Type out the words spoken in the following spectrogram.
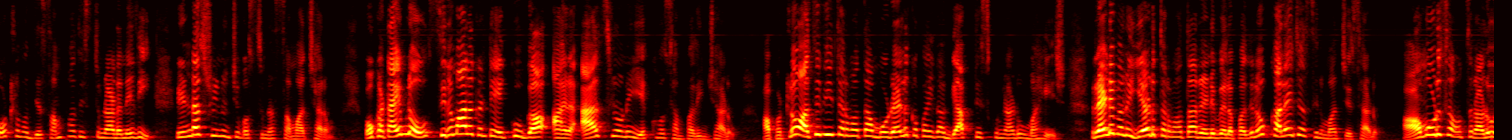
కోట్ల మధ్య సంపాదిస్తున్నాడనేది ఇండస్ట్రీ నుంచి వస్తున్న సమాచారం. ఒక టైంలో సినిమాల కంటే ఎక్కువగా ఆయన యాడ్స్లోనే ఎక్కువ సంపాదించాడు. అప్పట్లో అతిథి తర్వాత మూడేళ్ళకు పైగా గ్యాప్ తీసుకున్నాడు మహేష్. రెండు వేల ఏడు తర్వాత రెండు వేల పదిలో కలేజా సినిమా చేశాడు. ఆ మూడు సంవత్సరాలు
